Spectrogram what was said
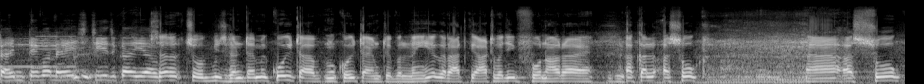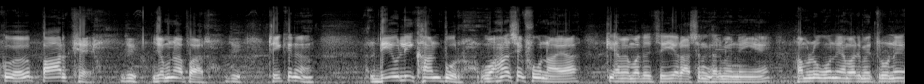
टाइम टेबल है इस चीज़ का या सर 24 घंटे में कोई कोई टाइम टेबल नहीं है अगर रात के आठ बजे फ़ोन आ रहा है कल अशोक अशोक पार्क है जमुना यमुना पार्क जी ठीक है ना देवली खानपुर वहाँ से फ़ोन आया कि हमें मदद चाहिए राशन घर में नहीं है हम लोगों ने हमारे मित्रों ने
